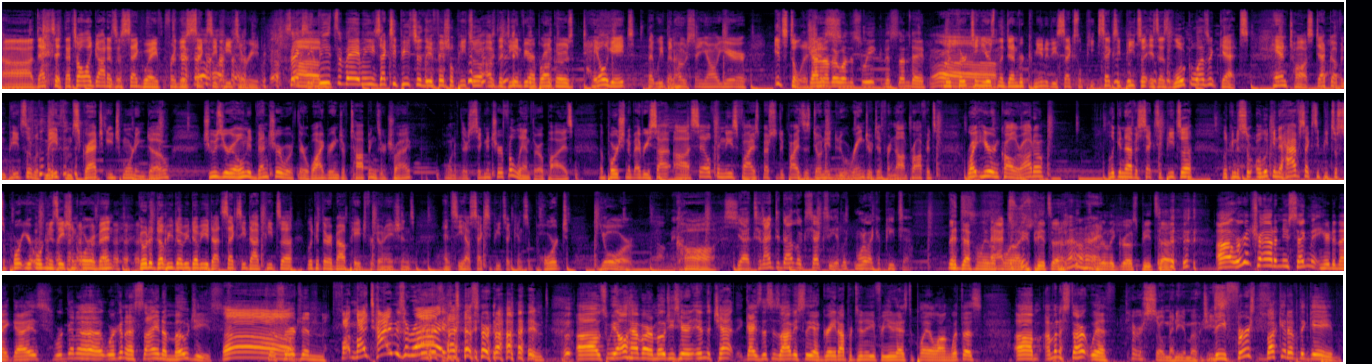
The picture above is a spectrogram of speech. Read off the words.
Uh, that's it. That's all I got as a segue for this sexy pizza read. Sexy Um, pizza, baby. Sexy Pizza, the official pizza of the DNVR Broncos tailgate that we've been hosting all year. It's delicious. Got another one this week, this Sunday. With 13 years in the Denver community, Sexy, Sexy Pizza is as local as it gets. Hand tossed deck oven pizza with made from scratch each morning dough. Choose your own adventure with their wide range of toppings or try one of their signature philanthropies. A portion of every si- uh, sale from these five specialty pies is donated to a range of different nonprofits right here in Colorado. Looking to have a sexy pizza, looking to su- or looking to have sexy pizza support your organization or event, go to www.sexy.pizza, look at their about page for donations, and see how Sexy Pizza can support your cause. Yeah, tonight did not look sexy. It looked more like a pizza. It definitely looks more like a pizza. All a really gross pizza. uh, we're gonna try out a new segment here tonight, guys. We're gonna we're gonna assign emojis to Oh, certain fu- my time has arrived. has arrived. Uh, so we all have our emojis here in the chat, guys. This is obviously a great opportunity for you guys to play along with us. Um, I'm gonna start with There are so many emojis. the first bucket of the game.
